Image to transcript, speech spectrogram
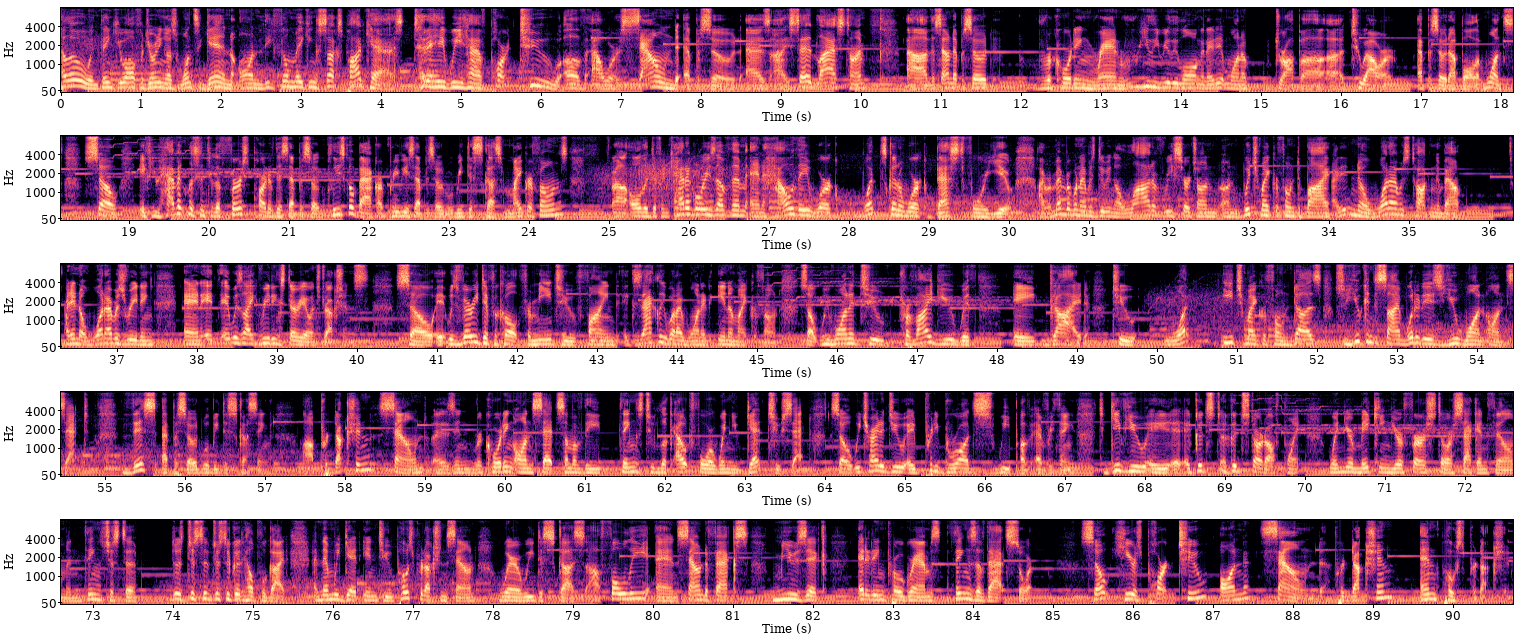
Hello, and thank you all for joining us once again on the Filmmaking Sucks podcast. Today we have part two of our sound episode. As I said last time, uh, the sound episode recording ran really, really long, and I didn't want to drop a, a two hour episode up all at once. So, if you haven't listened to the first part of this episode, please go back our previous episode where we discuss microphones, uh, all the different categories of them, and how they work what's going to work best for you. I remember when I was doing a lot of research on, on which microphone to buy, I didn't know what I was talking about. I didn't know what I was reading, and it, it was like reading stereo instructions. So it was very difficult for me to find exactly what I wanted in a microphone. So we wanted to provide you with a guide to what each microphone does so you can decide what it is you want on set. This episode will be discussing uh, production, sound, as in recording on set, some of the things to look out for when you get to set. So we try to do a pretty broad sweep of everything to give you a, a good a good start off point when you're making your first or second film and things just to just just a, just a good helpful guide. And then we get into post production sound where we discuss uh, foley and sound effects, music, editing programs, things of that sort. So here's part two on sound production and post production.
